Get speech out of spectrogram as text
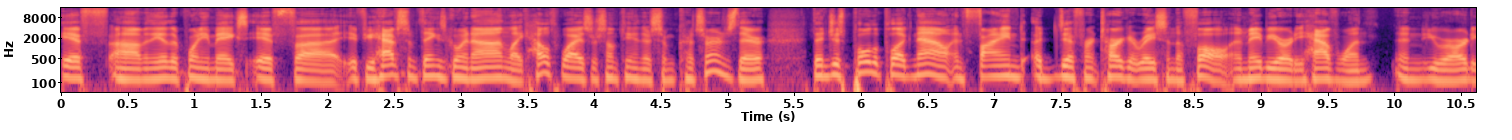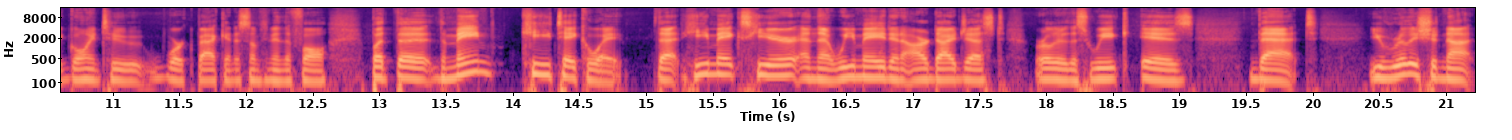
if, um, and the other point he makes, if uh, if you have some things going on like health wise or something, and there's some concerns there, then just pull the plug now and find a different target race in the fall. And maybe you already have one, and you were already going to work back into something in the fall. But the the main key takeaway that he makes here and that we made in our digest earlier this week is that you really should not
